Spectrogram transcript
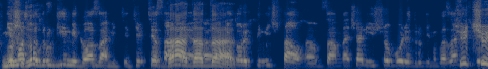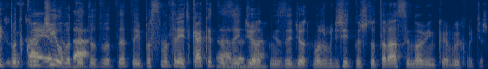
Немножко Слушай, ну, другими глазами. Те, те, те самые, да, да, да. о которых ты мечтал э, в самом начале, еще более другими глазами. Чуть-чуть подкрутил это, вот да. этот вот это и посмотреть, как это да, зайдет, да, да. не зайдет. Может быть, действительно что-то раз и новенькое выхватишь.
